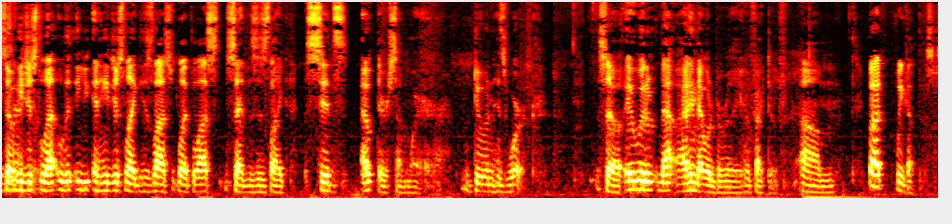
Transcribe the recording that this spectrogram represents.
So he just let and he just like his last like the last sentence is like Sid's out there somewhere doing his work. So it would that I think that would have been really effective. Um, but we got this.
